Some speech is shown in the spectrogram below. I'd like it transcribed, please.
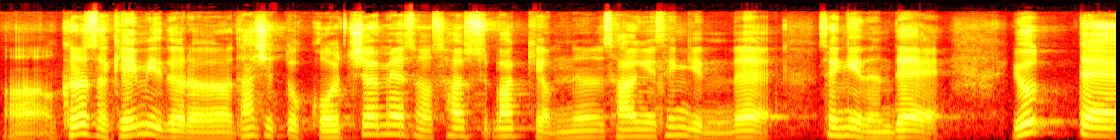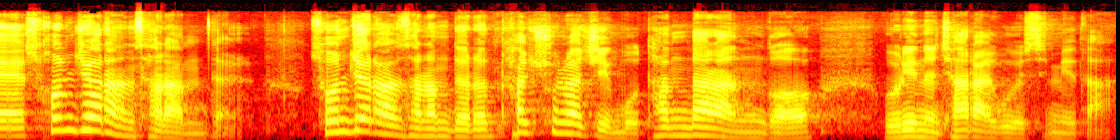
어, 그래서 개미들은 다시 또 고점에서 살 수밖에 없는 상황이 생기는데, 생기는데, 요때 손절한 사람들, 손절한 사람들은 탈출하지 못한다는 거 우리는 잘 알고 있습니다.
